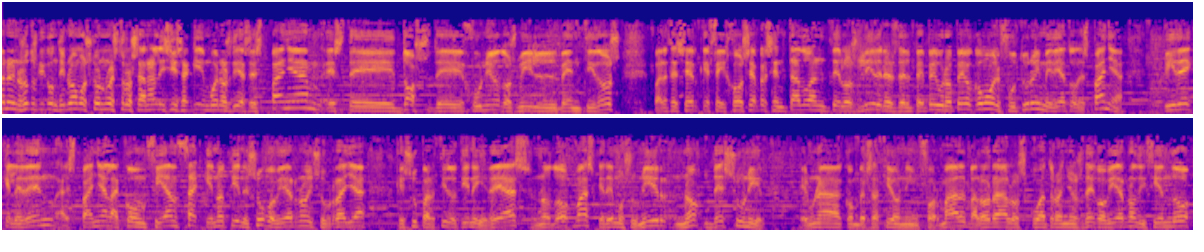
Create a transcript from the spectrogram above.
Bueno, y nosotros que continuamos con nuestros análisis aquí en Buenos Días España, este 2 de junio 2022, parece ser que Feijó se ha presentado ante los líderes del PP europeo como el futuro inmediato de España. Pide que le den a España la confianza que no tiene su gobierno y subraya que su partido tiene ideas, no dogmas, queremos unir, no desunir. En una conversación informal valora los cuatro años de gobierno diciendo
